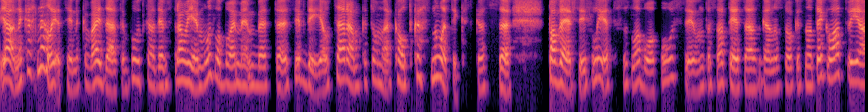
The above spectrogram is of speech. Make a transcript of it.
jā, nekas neliecina, ka vajadzētu būt kādiem straujiem uzlabojumiem, bet uh, sirdī jau ceram, ka tomēr kaut kas notiks, kas uh, pavērsīs lietas uz labo pusi, un tas attiecās gan uz to, kas notiek Latvijā,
